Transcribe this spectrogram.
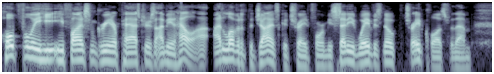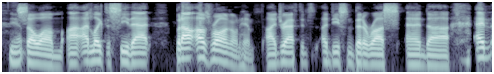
Hopefully, he, he finds some greener pastures. I mean, hell, I, I'd love it if the Giants could trade for him. He said he'd waive his no trade clause for them. Yep. So um, I, I'd like to see that. But I, I was wrong on him. I drafted a decent bit of Russ, and uh, and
